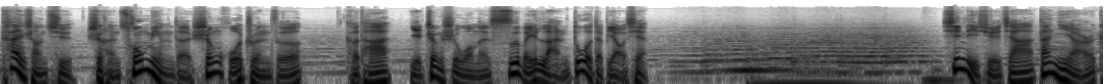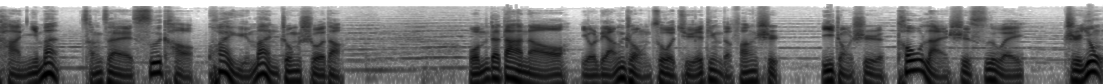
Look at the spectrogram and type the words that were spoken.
看上去是很聪明的生活准则，可它也正是我们思维懒惰的表现。心理学家丹尼尔·卡尼曼曾在《思考快与慢》中说道：“我们的大脑有两种做决定的方式，一种是偷懒式思维，只用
